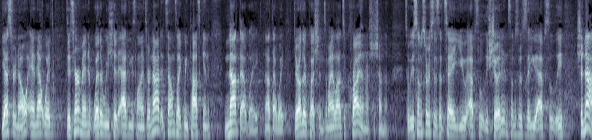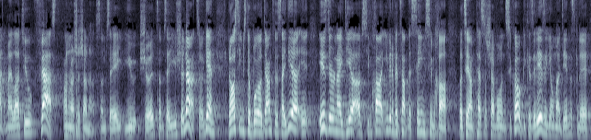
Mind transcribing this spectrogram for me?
Yes or no? And that would determine whether we should add these lines or not. It sounds like we paskin not that way, not that way. There are other questions. Am I allowed to cry on Rosh Hashanah? So we have some sources that say you absolutely should, and some sources say you absolutely should not. Am I allowed to fast on Rosh Hashanah? Some say you should, some say you should not. So again, it all seems to boil down to this idea: is there an idea of simcha, even if it's not the same simcha, let's say on Pesach, Shavuot, and Sukkot, because it is a Yom Hadin that's going to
